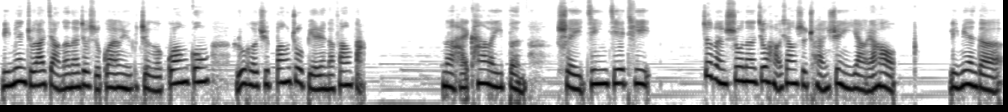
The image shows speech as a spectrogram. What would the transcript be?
里面主要讲的呢就是关于这个光功如何去帮助别人的方法。那还看了一本《水晶阶梯》这本书呢，就好像是传讯一样，然后里面的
